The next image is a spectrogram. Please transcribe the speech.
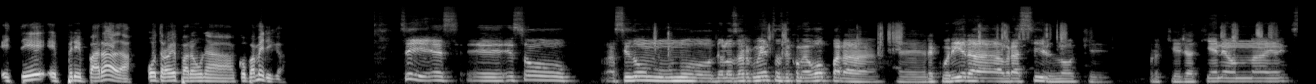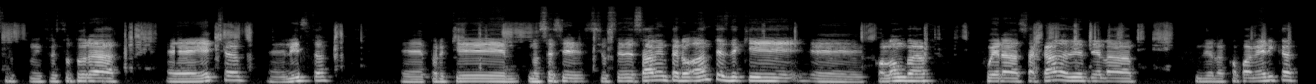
esté eh, preparada otra vez para una Copa América. Sí, es, eh, eso ha sido uno de los argumentos de Comebol para eh, recurrir a, Brasil, ¿no? Que, porque ya tiene una, infraestructura hecha, lista, eh, porque no sé si, ustedes saben, pero antes de que eh, Colombia fuera sacada de, la, Copa América,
